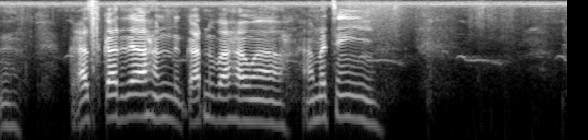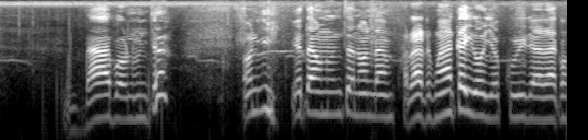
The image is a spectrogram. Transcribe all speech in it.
घाँस काटेर हान् काट्नु भएको उहाँ हाम्रो चाहिँ बा पर्नुहुन्छ अनि यता हुनुहुन्छ नन्दाम खराट उहाँकै हो यो कुरिडाँडाको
